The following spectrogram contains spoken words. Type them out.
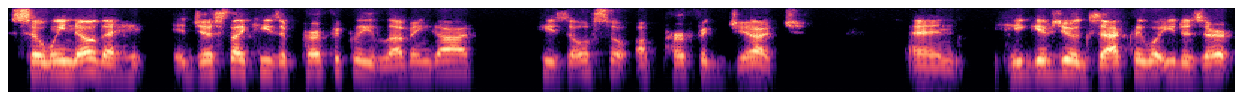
So we know that he, just like he's a perfectly loving God, he's also a perfect judge. And he gives you exactly what you deserve.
